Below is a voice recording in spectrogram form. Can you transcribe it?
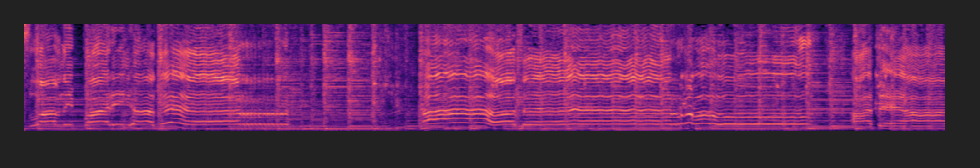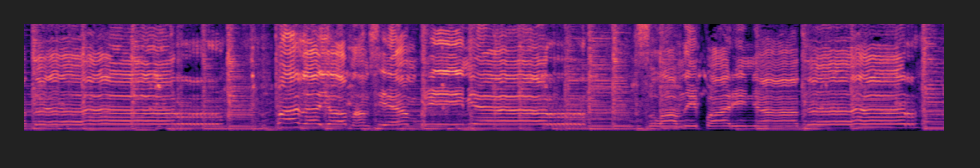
Славный парень Адер. Адер. Адер Адер подает нам всем пример. Славный парень Адер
